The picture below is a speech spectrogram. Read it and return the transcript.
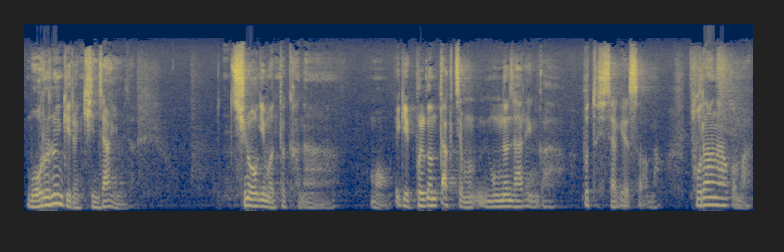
모르는 길은 긴장입니다. 신호기면 어떡하나, 뭐, 이게 붉은 딱지 먹는 자리인가, 부터 시작해서 막 불안하고 막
